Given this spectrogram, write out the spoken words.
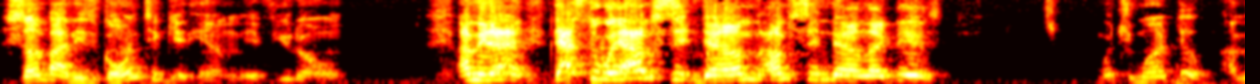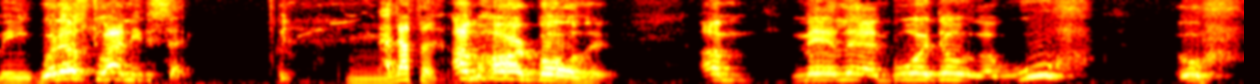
Somebody's going to get him if you don't. I mean, I, that's the way I'm sitting down. I'm, I'm sitting down like this. What you want to do? I mean, what else do I need to say? Nothing. I'm hardballing. I'm man, let- boy, don't. Uh, oof, oof.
